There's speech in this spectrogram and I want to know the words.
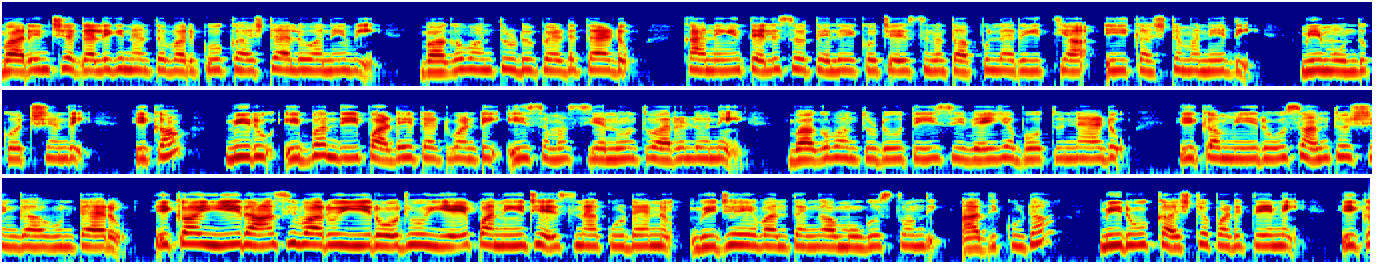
భరించగలిగినంత వరకు కష్టాలు అనేవి భగవంతుడు పెడతాడు. కానీ తెలుసో తెలియకో చేసిన తప్పుల రీత్యా ఈ కష్టం అనేది మీ ముందుకొచ్చింది. ఇక మీరు ఇబ్బంది పడేటటువంటి ఈ సమస్యను త్వరలోనే భగవంతుడు తీసివేయబోతున్నాడు. ఇక మీరు సంతోషంగా ఉంటారు. ఇక ఈ రాశి వారు ఈ రోజు ఏ పని చేసినా కూడాను విజయవంతంగా ముగుస్తుంది. అది కూడా మీరు కష్టపడితేనే. ఇక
